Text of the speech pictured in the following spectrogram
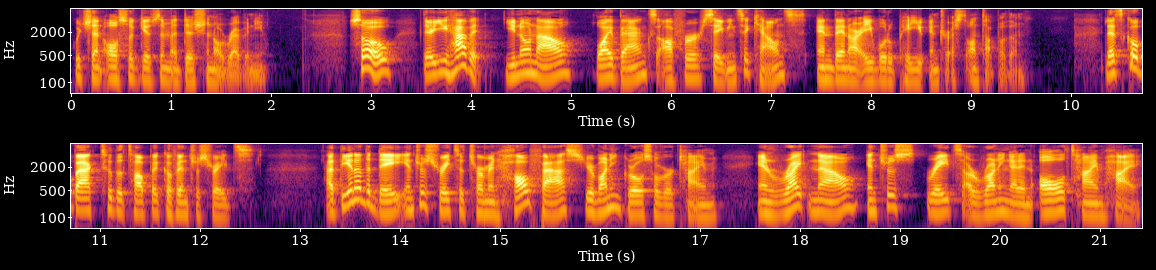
which then also gives them additional revenue. So, there you have it. You know now why banks offer savings accounts and then are able to pay you interest on top of them. Let's go back to the topic of interest rates. At the end of the day, interest rates determine how fast your money grows over time. And right now, interest rates are running at an all time high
